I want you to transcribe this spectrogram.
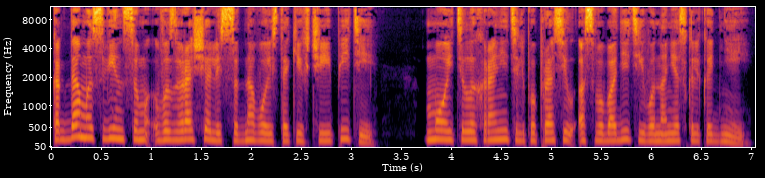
Когда мы с Винсом возвращались с одного из таких чаепитий, мой телохранитель попросил освободить его на несколько дней.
